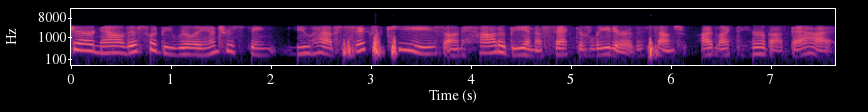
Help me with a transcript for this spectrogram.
share now. This would be really interesting. You have six keys on how to be an effective leader. This sounds. I'd like to hear about that.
